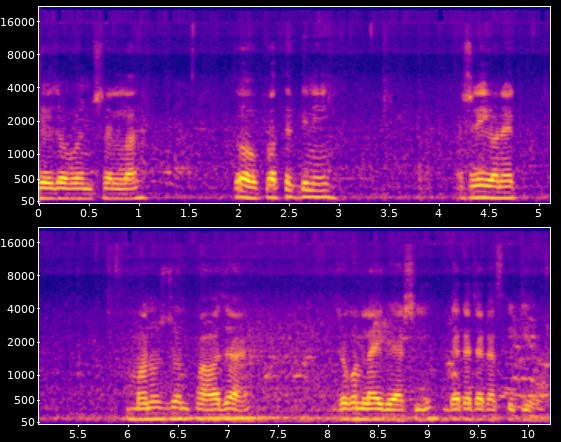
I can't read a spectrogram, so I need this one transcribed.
হয়ে যাব ইনশাল্লাহ। তো প্রত্যেক দিনই আসলে অনেক মানুষজন পাওয়া যায় যখন লাইভে আসি দেখা যাক আজকে কি হয়।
